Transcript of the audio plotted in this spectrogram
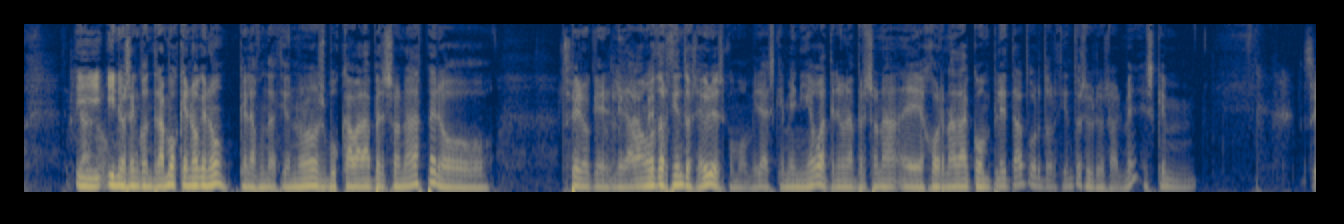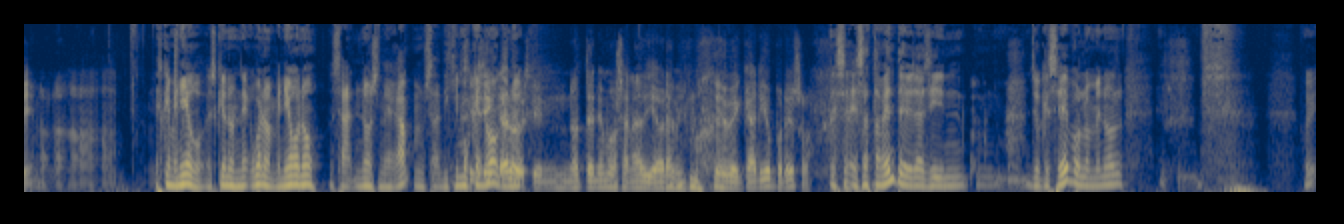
Y, Claro. y nos encontramos que no, que no, que la fundación no nos buscaba a las personas, pero, Sí, pero que le dábamos pena. 200 euros. Como, mira, es que me niego a tener una persona eh, jornada completa por 200 euros al mes. Es que, Sí, no, no, no. es que me niego. Es que nos bueno, me niego no. O sea, nos negamos. O sea, dijimos Sí, que sí, no. que claro, no. es que no tenemos a nadie ahora mismo de becario por eso. Es- exactamente, o sea, si, yo qué sé, por lo menos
